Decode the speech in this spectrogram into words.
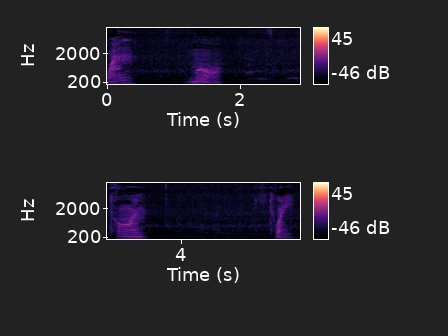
one more time 20.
